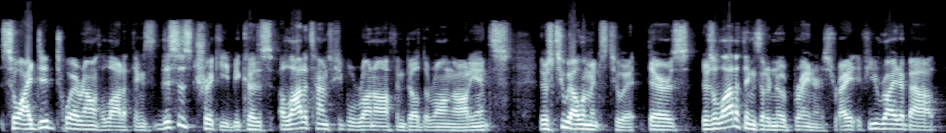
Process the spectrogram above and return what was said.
so I did toy around with a lot of things. This is tricky because a lot of times people run off and build the wrong audience. There's two elements to it. There's there's a lot of things that are no brainers, right? If you write about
